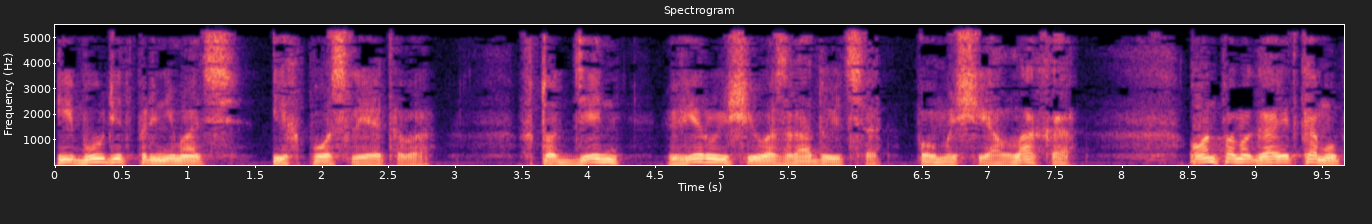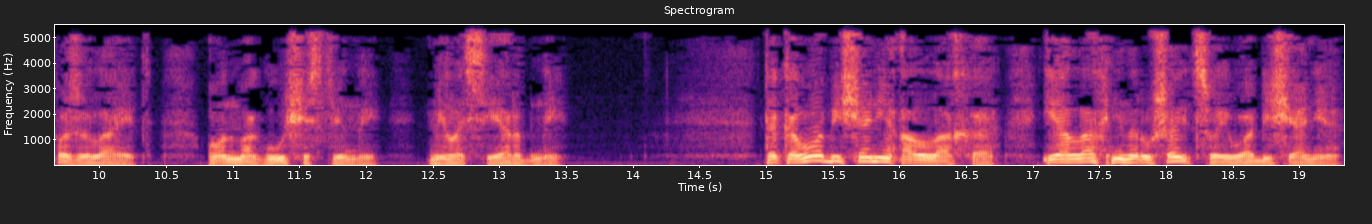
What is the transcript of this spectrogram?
и будет принимать их после этого. В тот день верующий возрадуется помощи Аллаха. Он помогает кому пожелает. Он могущественный, милосердный. Таково обещание Аллаха, и Аллах не нарушает своего обещания.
